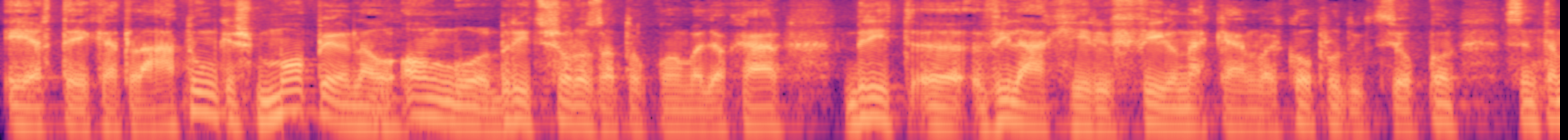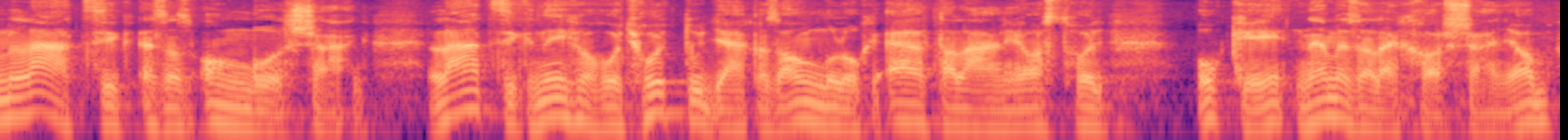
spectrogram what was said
értéket látunk, és ma például angol, brit sorozatokon, vagy akár brit világhírű filmeken, vagy koprodukciókon szerintem látszik ez az angolság. Látszik néha, hogy hogy tudják az angolok eltalálni azt, hogy oké, okay, nem ez a legharsányabb,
